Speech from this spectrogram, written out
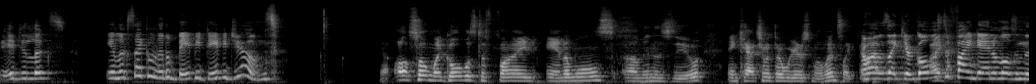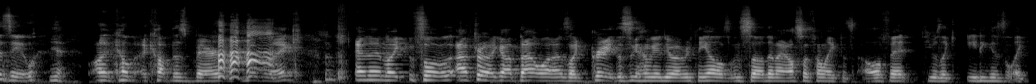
it it looks it looks like a little baby Davy Jones. Yeah. Also, my goal was to find animals um, in the zoo and catch them at their weirdest moments. Like, Oh, I was like, your goal was I- to find animals in the zoo. yeah, I caught, I caught this bear in and then like so after I got that one, I was like, great, this is how I'm gonna do everything else. And so then I also found like this elephant. He was like eating his like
